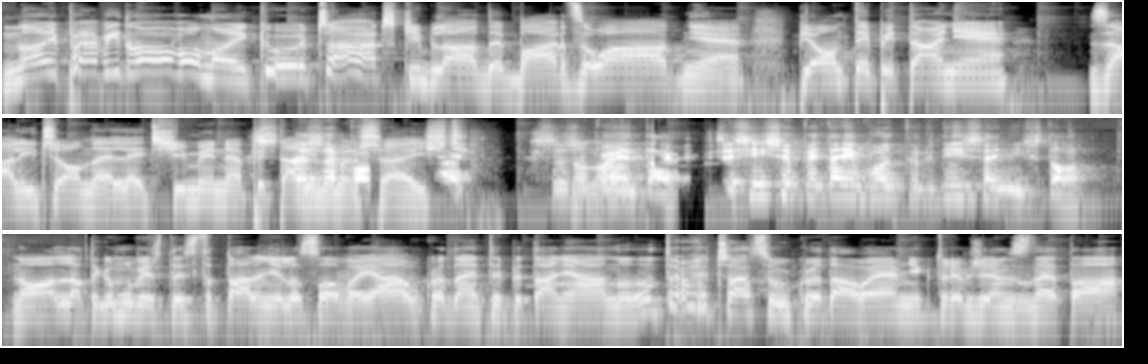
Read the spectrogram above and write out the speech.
No i prawidłowo, no i kurczaczki blade, bardzo ładnie. Piąte pytanie zaliczone. Lecimy na pytanie Szczerze numer powiem 6. Tak, szczerze No, no. powiem tak. Wcześniejsze pytanie było trudniejsze niż to. No, dlatego mówię, że to jest totalnie losowe. Ja układałem te pytania, no, no trochę czasu układałem, niektóre wziąłem z neta.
